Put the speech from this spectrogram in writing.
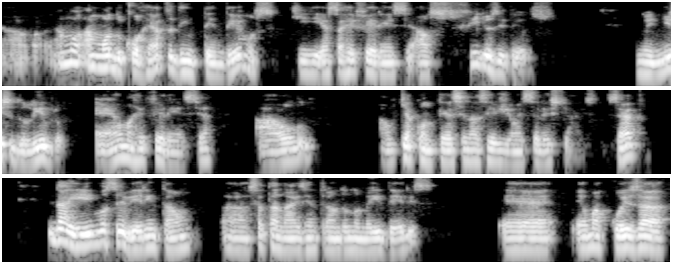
a, a modo correto de entendermos que essa referência aos filhos de Deus no início do livro é uma referência ao ao que acontece nas regiões celestiais, certo? E daí você vê então Satanás entrando no meio deles é, é uma coisa,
